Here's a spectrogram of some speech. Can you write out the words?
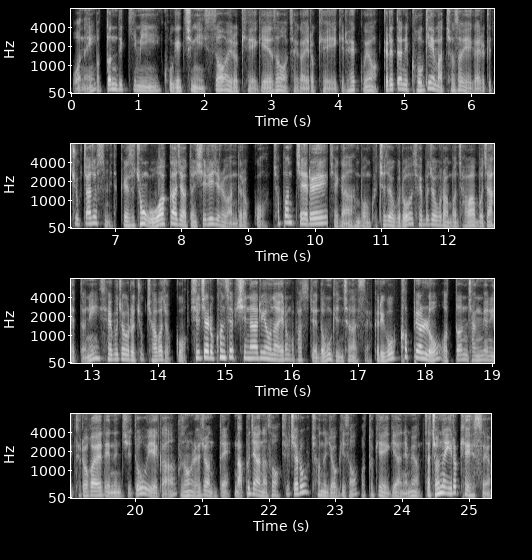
원해? 어떤 느낌이 고객층에 있어? 이렇게 얘기해서 제가 이렇게 얘기를 했고요. 그랬더니 거기에 맞춰서 얘가 이렇게 쭉 짜줬습니다. 그래서 총 5화까지 어떤 시리즈를 만들었고 첫 번째를 제가 한번 구체적으로 세부적으로 한번 잡아보자 했더니 세부적으로 쭉 잡아줬고 실제로 컨셉 시나리오나 이런 거 봤을 때 너무 괜찮았어요. 그리고 컷별로 어떤 장면이 들어가야 되는지도 얘가 구성을 해줬는데 나쁘지 않아서 실제로 저는 여기서 어떻게 얘기하냐면 자 저는 이렇게 했어요.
